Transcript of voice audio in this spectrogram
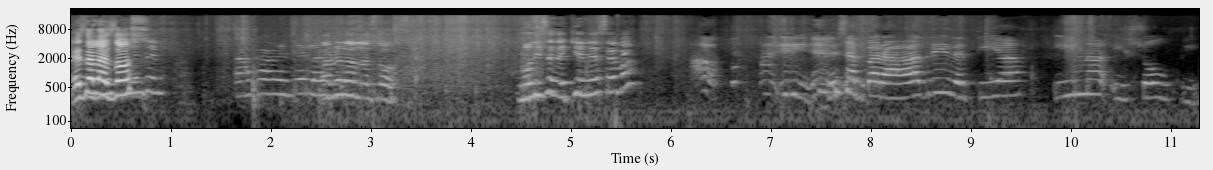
Es de las dos. ¿Entienden? Ajá, es de la- Ábrenlas las dos. ¿No dice de quién es Eva? Dice para Adri de tía Ina y Sophie.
